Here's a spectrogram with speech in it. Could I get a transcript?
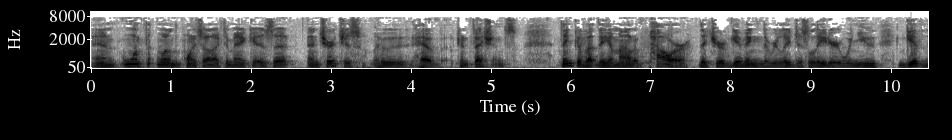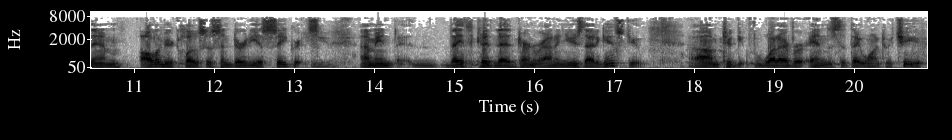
And one th- one of the points I like to make is that in churches who have confessions, think about the amount of power that you're giving the religious leader when you give them all of your closest and dirtiest secrets. I mean, they could then turn around and use that against you um, to whatever ends that they want to achieve.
